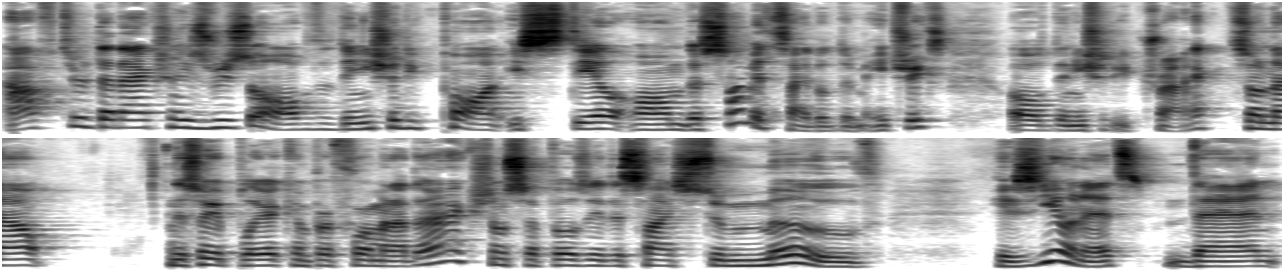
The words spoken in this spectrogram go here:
After that action is resolved, the initiative pawn is still on the Soviet side of the matrix, of the initiative track. So now the Soviet player can perform another action. Suppose he decides to move his units, then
